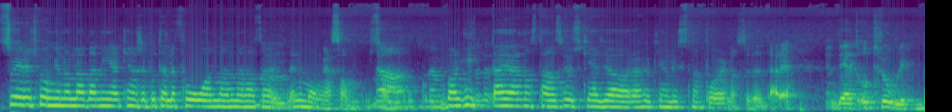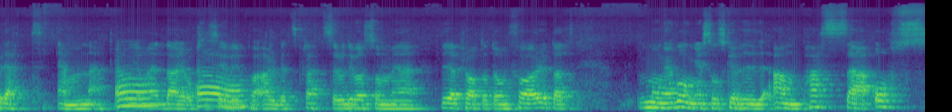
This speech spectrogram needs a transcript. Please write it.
Så är du tvungen att ladda ner kanske på telefonen eller, så här, eller många som, som Ja, men var hittar jag den någonstans, hur ska jag göra, hur kan jag lyssna på den och så vidare. Det är ett otroligt brett ämne. Ja. Och jag menar, där också Ja. ser vi på arbetsplatser och det var som eh, vi har pratat om förut att många gånger så ska vi anpassa oss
